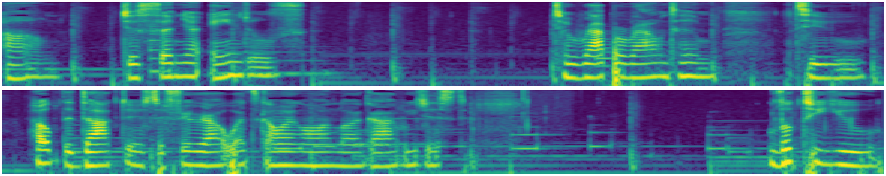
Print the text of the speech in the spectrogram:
Um, just send your angels to wrap around him, to help the doctors to figure out what's going on, Lord God. We just look to you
